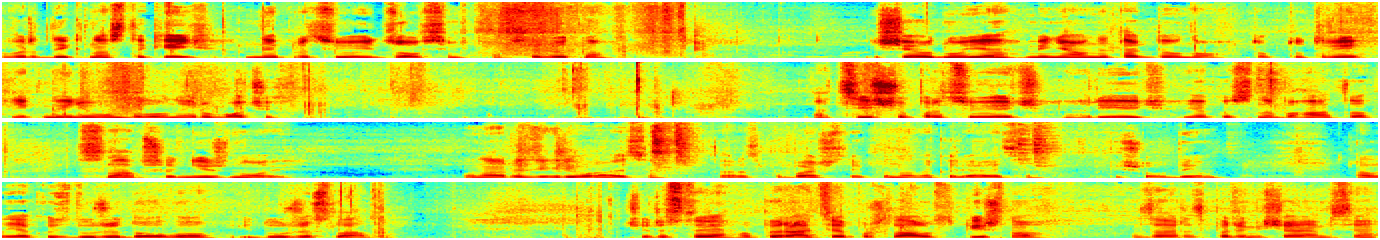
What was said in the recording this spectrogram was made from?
вердикт у нас такий, не працюють зовсім абсолютно. І ще одну я міняв не так давно. Тобто три, як мінімум, було неробочих. А ці, що працюють, гріють якось набагато слабше, ніж нові. Вона розігрівається. Зараз побачите, як вона накаляється. Пішов дим. Але якось дуже довго і дуже слабо. Через це операція пройшла успішно. Зараз переміщаємося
